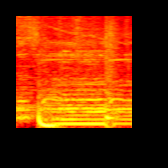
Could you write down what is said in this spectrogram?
the scene.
